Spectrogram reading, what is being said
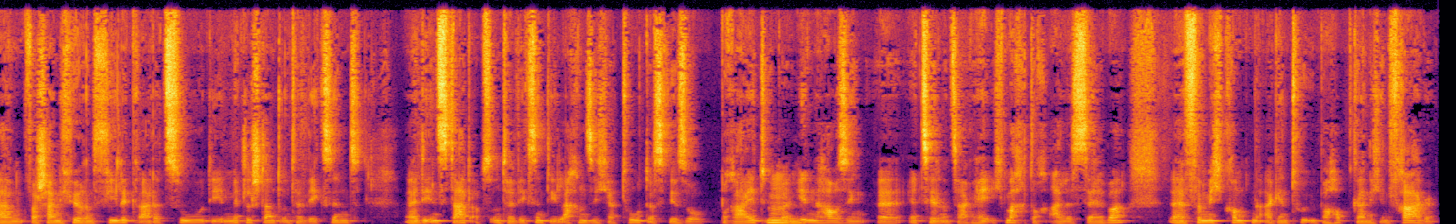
Ähm, wahrscheinlich hören viele gerade zu, die im Mittelstand unterwegs sind, äh, die in Startups unterwegs sind, die lachen sich ja tot, dass wir so breit mhm. über Inhousing äh, erzählen und sagen, hey, ich mache doch alles selber. Äh, für mich kommt eine Agentur überhaupt gar nicht in Frage.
